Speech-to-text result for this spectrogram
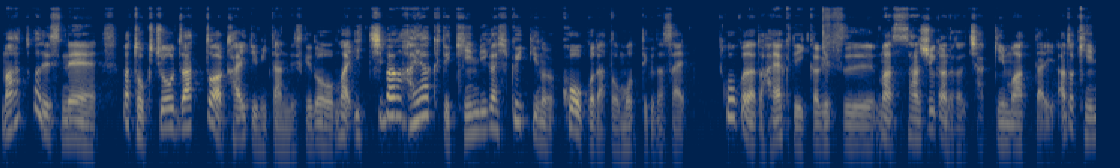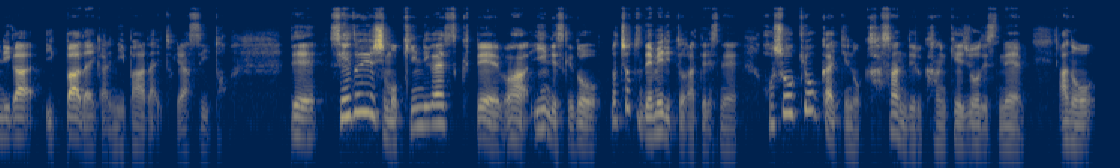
まあ、あとはですね、まあ、特徴をざっとは書いてみたんですけど、まあ、一番早くて金利が低いっていうのが公庫だと思ってください。公庫だと早くて1ヶ月、まあ、3週間とかで着金もあったり、あと金利が1%台から2%台と安いと。で、制度融資も金利が安くて、まあいいんですけど、まあ、ちょっとデメリットがあってですね、保証協会っていうのを挟んでる関係上ですね、あの、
